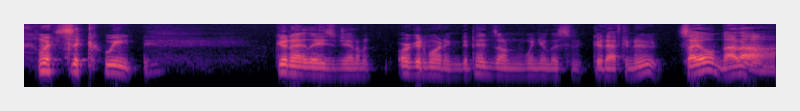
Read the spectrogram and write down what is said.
Where's the queen? Good night, ladies and gentlemen. Or good morning. Depends on when you're listening. Good afternoon. Sayonara.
